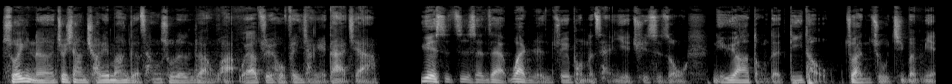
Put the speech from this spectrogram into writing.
所以呢，就像乔利芒格常说的那段话，我要最后分享给大家。越是置身在万人追捧的产业趋势中，你越要懂得低头专注基本面。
